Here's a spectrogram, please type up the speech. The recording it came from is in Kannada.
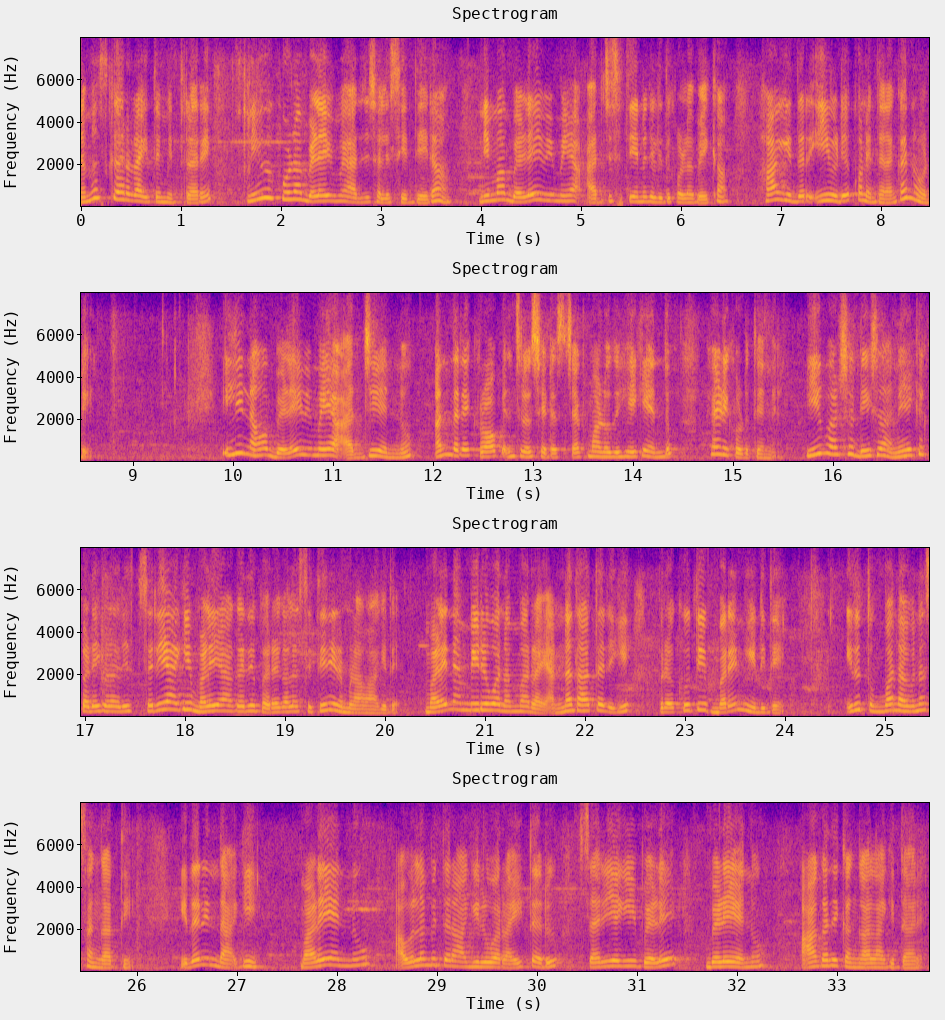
ನಮಸ್ಕಾರ ರೈತ ಮಿತ್ರರೇ, ನೀವು ಕೂಡ ಬೆಳೆ ವಿಮೆ ಅರ್ಜಿ ಸಲ್ಲಿಸಿದ್ದೀರಾ? ನಿಮ್ಮ ಬೆಳೆ ವಿಮೆಯ ಅರ್ಜಿ ಸ್ಥಿತಿಯನ್ನು ತಿಳಿದುಕೊಳ್ಳಬೇಕಾ? ಹಾಗಿದ್ದರೆ ಈ ವಿಡಿಯೋ ಕೊನೆ ತನಕ ನೋಡಿ. ಇಲ್ಲಿ ನಾವು ಬೆಳೆ ವಿಮೆಯ ಅರ್ಜಿಯನ್ನು, ಅಂದರೆ ಕ್ರಾಪ್ ಇನ್ಸೂರೆನ್ಸ್ ಸ್ಟೇಟಸ್ ಚೆಕ್ ಮಾಡುವುದು ಹೇಗೆ ಎಂದು ಹೇಳಿಕೊಡುತ್ತೇನೆ. ಈ ವರ್ಷ ದೇಶದ ಅನೇಕ ಕಡೆಗಳಲ್ಲಿ ಸರಿಯಾಗಿ ಮಳೆಯಾಗದೆ ಬರಗಾಲ ಸ್ಥಿತಿ ನಿರ್ಮಾಣವಾಗಿದೆ ಮಳೆ ನಂಬಿರುವ ನಮ್ಮ ಅನ್ನದಾತರಿಗೆ ಪ್ರಕೃತಿ ಬರೆ ನೀಡಿದೆ. ಇದು ತುಂಬ ನವೀನ ಸಂಗತಿ. ಇದರಿಂದಾಗಿ ಮಳೆಯನ್ನು ಅವಲಂಬಿತರಾಗಿರುವ ರೈತರು ಸರಿಯಾಗಿ ಬೆಳೆ ಬೆಳೆಯನ್ನು ಆಗದೆ ಕಂಗಾಲಾಗಿದ್ದಾರೆ.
